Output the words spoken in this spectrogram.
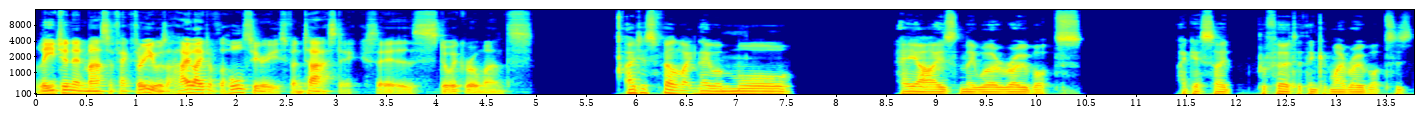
Legion in Mass Effect 3 was a highlight of the whole series. Fantastic, says Stoic Romance. I just felt like they were more AIs than they were robots. I guess I'd prefer to think of my robots as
